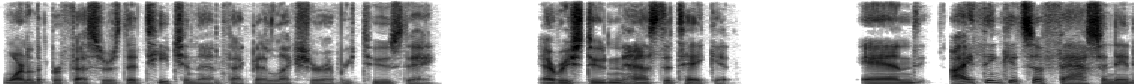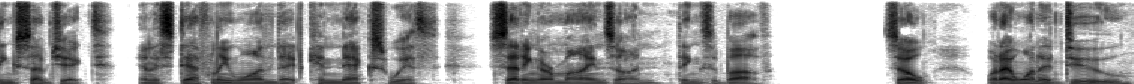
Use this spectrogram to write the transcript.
one of the professors that teach in that. In fact, I lecture every Tuesday. Every student has to take it. And I think it's a fascinating subject, and it's definitely one that connects with setting our minds on things above. So, what I want to do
